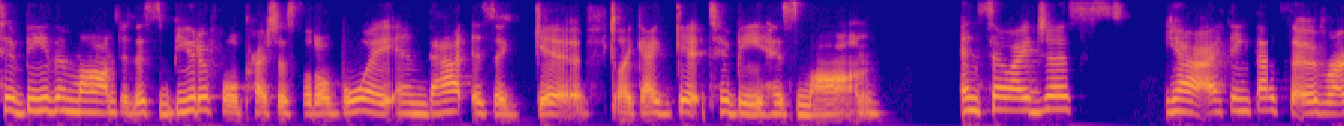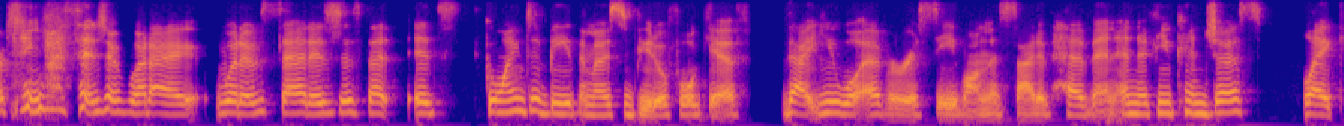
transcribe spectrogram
to be the mom to this beautiful, precious little boy. And that is a gift. Like I get to be his mom. And so I just, yeah, I think that's the overarching message of what I would have said is just that it's going to be the most beautiful gift that you will ever receive on this side of heaven. And if you can just like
